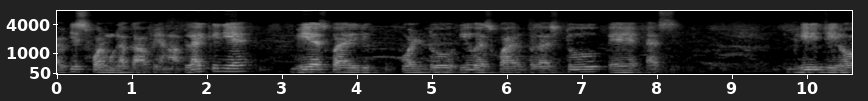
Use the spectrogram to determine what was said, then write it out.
अब इस फॉर्मूला का आप यहाँ अप्लाई कीजिए। V square is equal to u square plus two a s v zero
